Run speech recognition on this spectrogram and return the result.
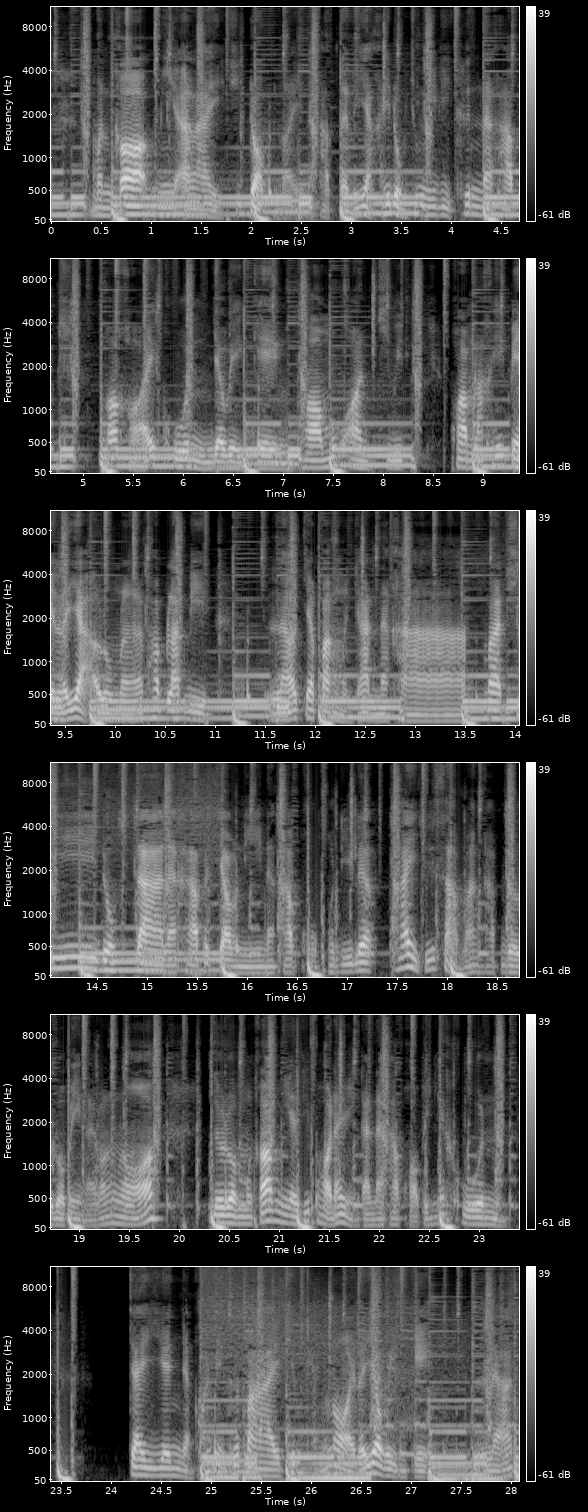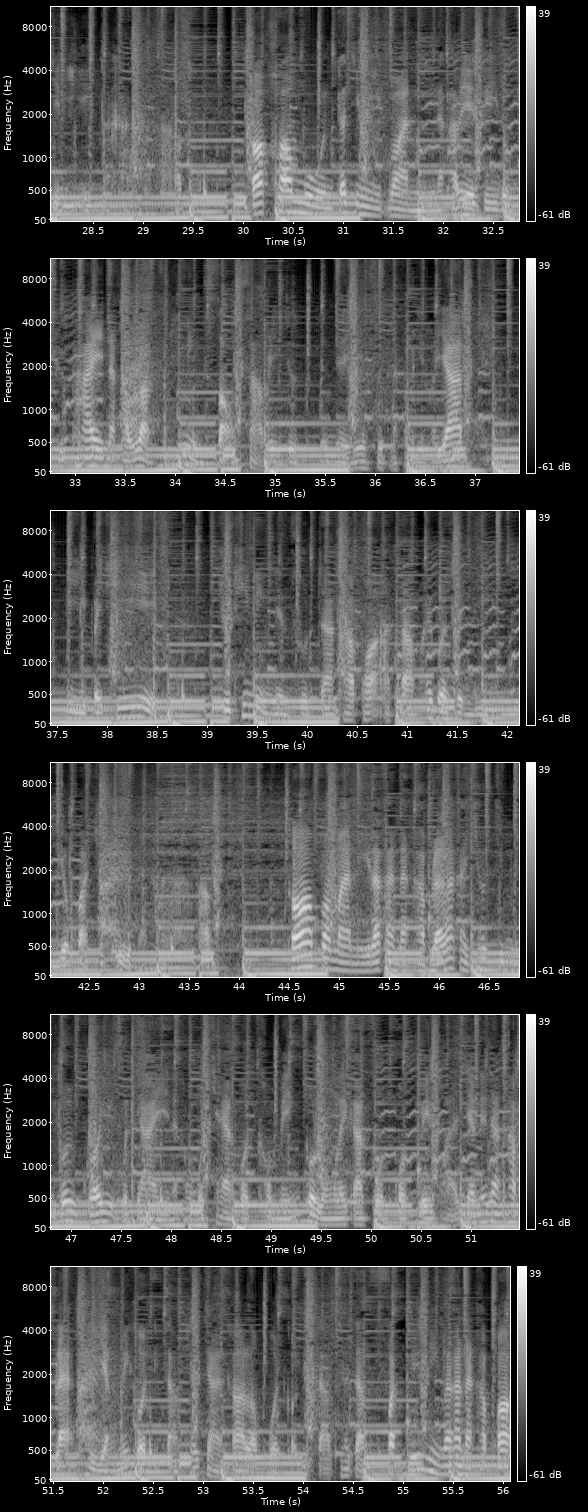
มันก็มีอะไรที่ดรอปหน่อยนะครับ แต่ที่อยากให้ดวงช่วงนี้ดีขึ้นนะครับก็ขอให้คุณอย่าเวงเกงพร้อมุกออนชีวิต ความรักให้เป็นและอย่าอารมณ์รงและภาพลักษณ์ดี แล้วจะปังเหมือนกันนะคะมาที่ดวงตานะคะประจำวันนี้นะครับของคนที่เลือกไพ่ชิ้นที่สามบ้างครับ โดยรวมเป็นยังไงบ้างเนาะโดยรวมมันก็มีอะไรที่พอได้เหมือนกันนะครับ ขอเป็นแค่คุณ ใจเย็นอย่างค่อยเป็นค่อยไปเข้มแข็งหน่อยแล้วอย่าเวงเก่งแล้วจะดีเองนะครับก็ข้อมูลก็จะมีประมาณนี้นะครับเอซีดูชุดไพ่นะครับระหว่างที่หนึ่งสองสามเรียงจุดเป็นใหญ่ที่สุดนะครับขออนุญาตตีไปที่ ชุดที่หนึ่งเด่นสุดนะครับ เพราะอัตราไพ่เบอร์เซ็นต์ดีเยอะกว่าชุดอื่นนะครับ ก็ประมาณนี้แล้วกันนะครับ แล้วถ้าใครชอบคลิปนี้ก็ก็อยู่กดใจนะครับ กดแชร์กดคอมเมนต์กดลงรายการกดกดเป็นขวาแจ้งด้วยนะครับ และใครยังไม่กดติดตามช่องจานก็เรากดกดติดตามช่องจานสักนิดนึงแล้วกันนะครับ ก็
